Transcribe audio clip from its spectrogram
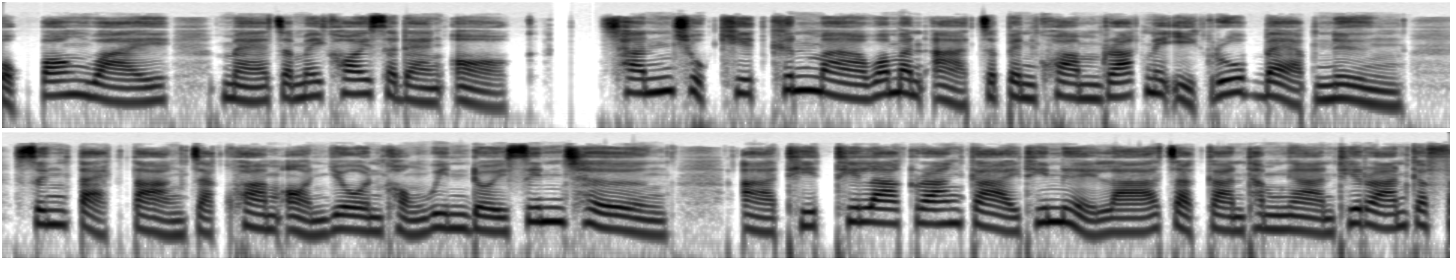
ปกป้องไว้ แม้จะไม่ค่อยแสดงออก ฉันฉุกคิดขึ้นมาว่ามันอาจจะเป็นความรักในอีกรูปแบบหนึ่ง ซึ่งแตกต่างจากความอ่อนโยนของวินโดยสิ้นเชิง อาทิตย์ที่ลากร่างกายที่เหนื่อยล้าจากการทำงานที่ร้านกาแฟ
